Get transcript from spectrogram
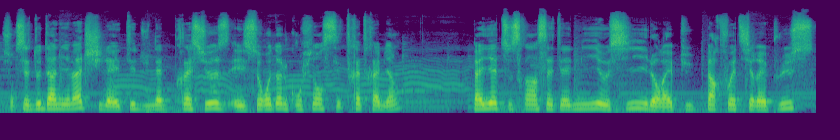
Sur ces deux derniers matchs, il a été d'une aide précieuse et il se redonne confiance, c'est très très bien. Payet ce sera un 7,5 aussi, il aurait pu parfois tirer plus.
